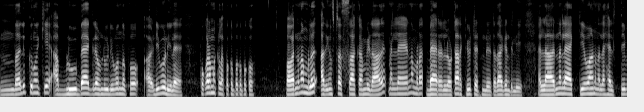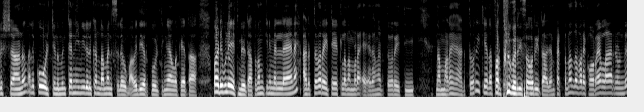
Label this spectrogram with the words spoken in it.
എന്താ ലുക്ക് നോക്കിയേ? ആ ബ്ലൂ ബാക്ക്ഗ്രൗണ്ട് കൂടി വന്നപ്പോൾ അടിപൊളി അല്ലേ പൊക്കോടെ മക്കളെ. പൊക്കോ പൊക്കോ പൊക്കോ. അപ്പോൾ അവരെ നമ്മൾ അധികം സ്ട്രെസ് ആക്കാൻ വിടാതെ മെല്ലെ നമ്മുടെ ബാരലിലോട്ട് ഇറക്കി വിട്ടിട്ടുണ്ട് കേട്ടോ. അതാ കണ്ടില്ലേ? എല്ലാവരും നല്ല ആക്റ്റീവാണ് നല്ല ഹെൽത്തി ഫിഷാണ് നല്ല ക്വാളിറ്റി ഉണ്ട്. നിങ്ങൾക്ക് തന്നെ ഈ വീഡിയോയിൽ കണ്ടാൽ മനസ്സിലാവും. അവർ ഇയർ ക്വാളിറ്റിയും കാര്യങ്ങളൊക്കെ കേട്ടോ. അപ്പോൾ അടിപൊളിയായിട്ടുണ്ട് കേട്ടോ. അപ്പോൾ നമുക്കിനി മെല്ലേനെ അടുത്ത വെറൈറ്റി ആയിട്ടുള്ള നമ്മുടെ ഏതാണ് അടുത്ത വെറൈറ്റി നമ്മുടെ അടുത്ത വെറൈറ്റി ഏതാ? പർപ്പിൾ ബെറി സോറി കേട്ടോ ഞാൻ പെട്ടെന്ന് എന്താ പറയുക കുറേ ഉള്ളവരുണ്ട്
